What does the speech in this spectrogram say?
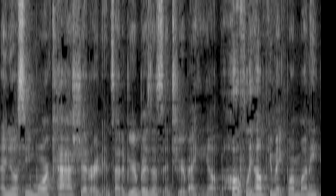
and you'll see more cash generated inside of your business into your bank account. Hopefully help you make more money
